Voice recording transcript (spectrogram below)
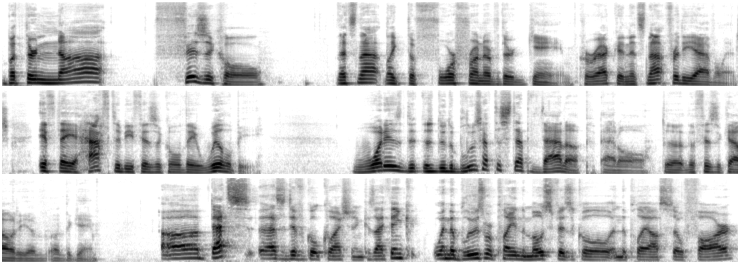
but they're not physical. That's not like the forefront of their game, correct? And it's not for the Avalanche. If they have to be physical, they will be. What is do the Blues have to step that up at all? The the physicality of, of the game. Uh, that's that's a difficult question because I think when the Blues were playing the most physical in the playoffs so far,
